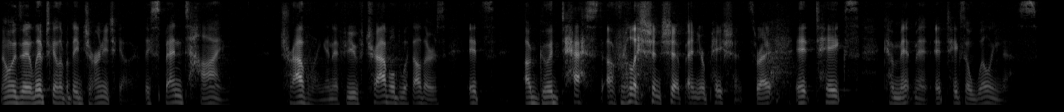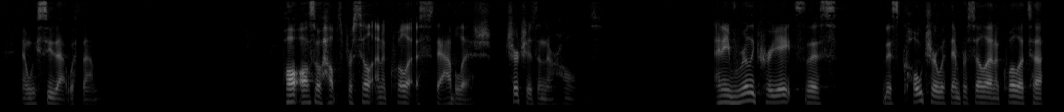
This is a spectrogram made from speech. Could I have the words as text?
Not only do they live together, but they journey together. They spend time traveling. And if you've traveled with others, it's a good test of relationship and your patience, right? It takes commitment, it takes a willingness. And we see that with them. Paul also helps Priscilla and Aquila establish churches in their homes. And he really creates this, this culture within Priscilla and Aquila to,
